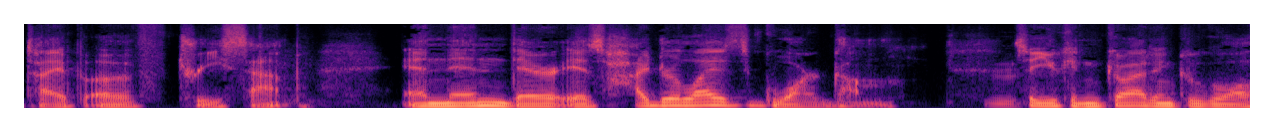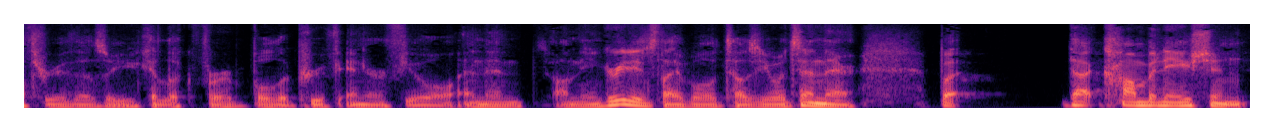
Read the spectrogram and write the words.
type of tree sap. And then there is hydrolyzed guar gum. Mm. So you can go out and Google all three of those, or you can look for bulletproof inner fuel. And then on the ingredients label, it tells you what's in there. But that combination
